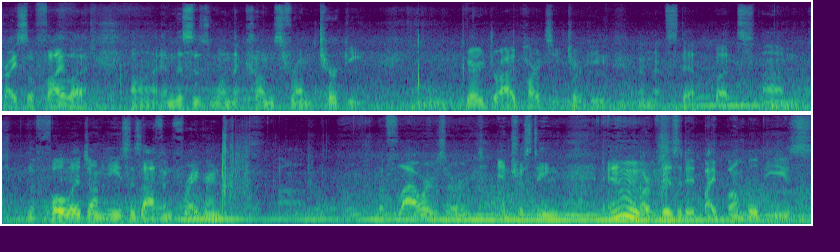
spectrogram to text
chrysophylla, uh, and this is one that comes from Turkey. Um, very dry parts of Turkey and that steppe, but um, the foliage on these is often fragrant. Um, the flowers are interesting and mm. are visited by bumblebees.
